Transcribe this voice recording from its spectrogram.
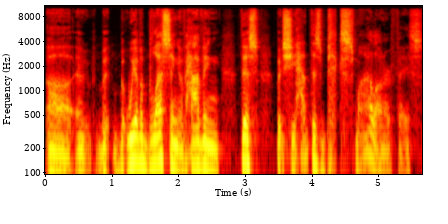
Uh, and- but, but we have a blessing of having this, but she had this big smile on her face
